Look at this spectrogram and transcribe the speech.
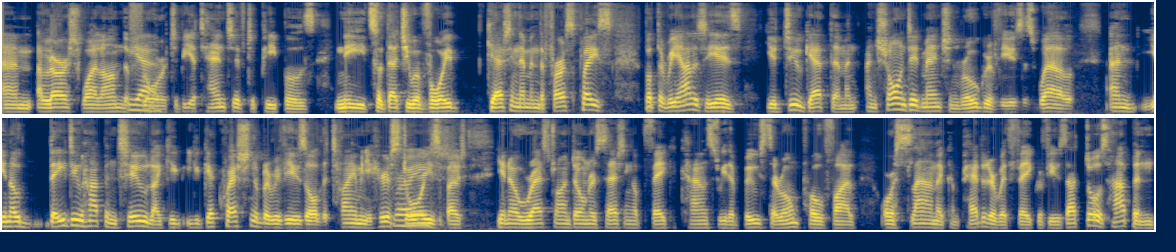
um, alert while on the yeah. floor, to be attentive to people's needs so that you avoid getting them in the first place. But the reality is you do get them. And, and Sean did mention rogue reviews as well. And, you know, they do happen too. Like you, you get questionable reviews all the time and you hear stories about, you know, restaurant owners setting up fake accounts to either boost their own profile or slam a competitor with fake reviews. That does happen.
